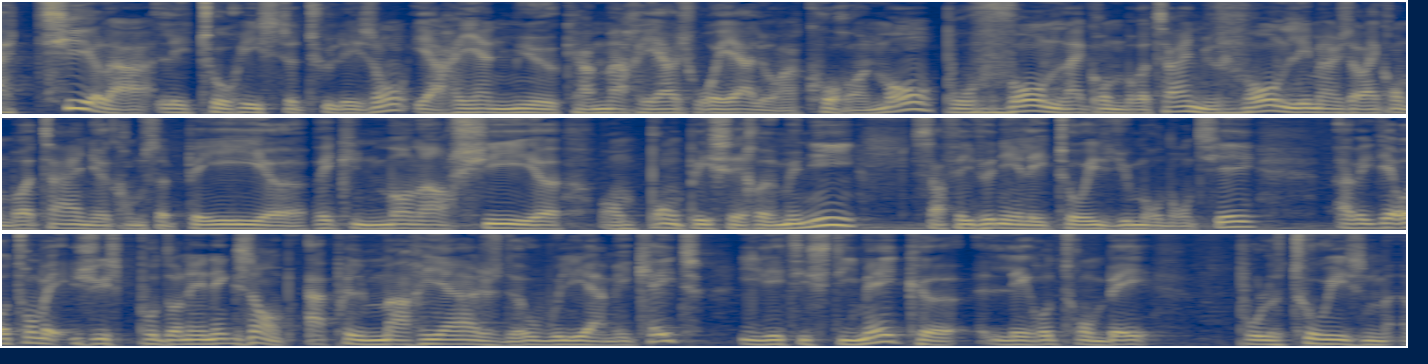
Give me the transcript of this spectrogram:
attire les touristes tous les ans. Il n'y a rien de mieux qu'un mariage royal ou un couronnement pour vendre la Grande-Bretagne, vendre l'image de la Grande-Bretagne comme ce pays euh, avec une monarchie euh, en pompe et cérémonie. Ça fait venir les touristes du monde entier avec des retombées. Juste pour donner un exemple, après le mariage de William et Kate, il est estimé que les retombées pour le tourisme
